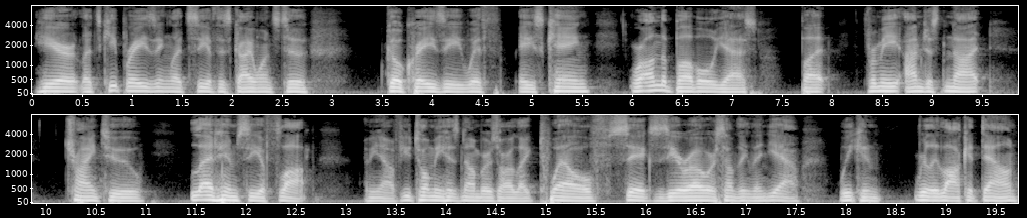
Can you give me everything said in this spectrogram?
here. Let's keep raising. Let's see if this guy wants to go crazy with ace king. We're on the bubble, yes, but for me, I'm just not trying to let him see a flop. I mean, now if you told me his numbers are like 12, 6, 0 or something, then yeah, we can really lock it down.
